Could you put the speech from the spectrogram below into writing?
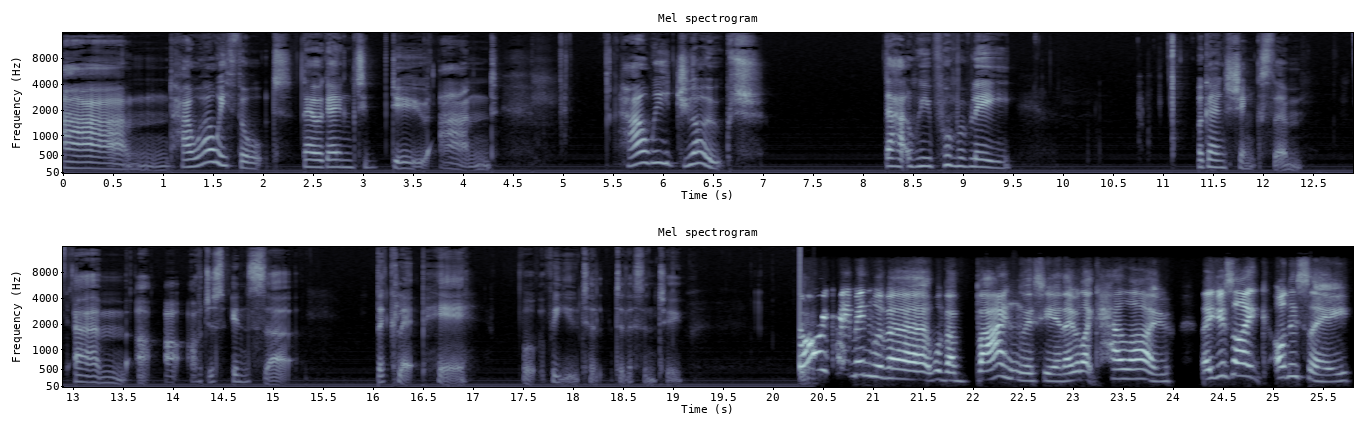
and how well we thought they were going to do, and how we joked that we probably were going to shinks them. Um, I, will just insert the clip here for, for you to, to listen to. Ferrari came in with a with a bang this year. They were like, "Hello." They just like honestly,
